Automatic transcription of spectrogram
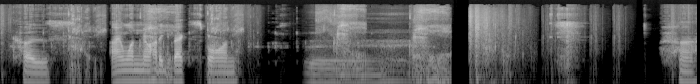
Because I want to know how to get back to spawn. Hmm. Huh.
